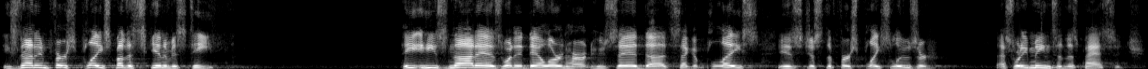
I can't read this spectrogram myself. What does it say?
He's not in first place by the skin of his teeth. He, he's not as, what did Dale Earnhardt, who said uh, second place is just the first place loser? That's what he means in this passage.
